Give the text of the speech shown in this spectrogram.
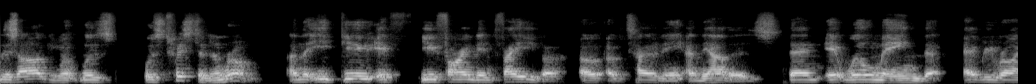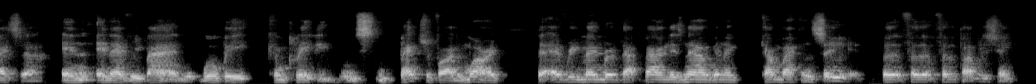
this argument was was twisted and wrong, and that you, if you find in favour of, of Tony and the others, then it will mean that every writer in, in every band will be completely petrified and worried that every member of that band is now going to come back and sue him for, for, the, for the publishing.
